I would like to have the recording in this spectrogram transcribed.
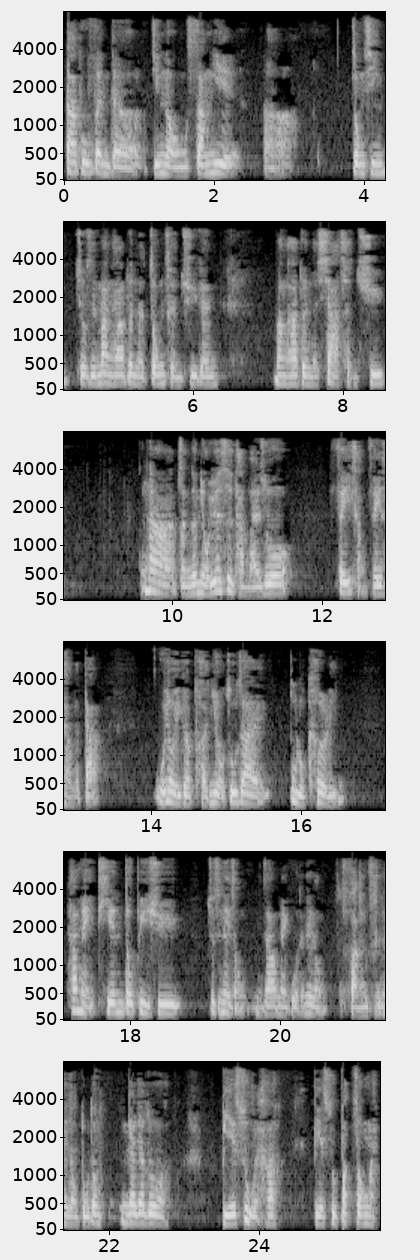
大部分的金融商业啊中心就是曼哈顿的中城区跟曼哈顿的下城区。那整个纽约市坦白说。非常非常的大，我有一个朋友住在布鲁克林，他每天都必须就是那种你知道美国的那种房子，那种独栋应该叫做别墅了哈，别墅八中啊。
